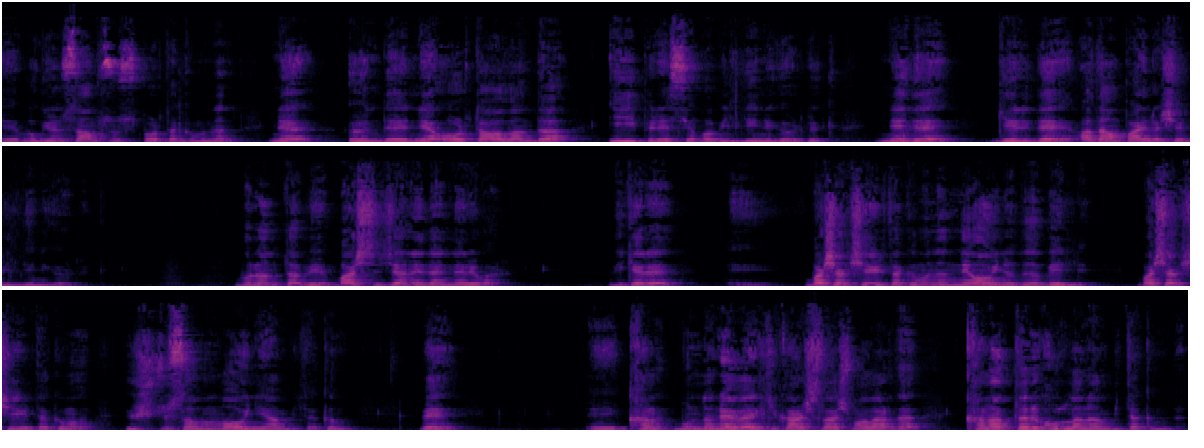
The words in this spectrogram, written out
e, bugün Samsun Spor takımının ne önde ne orta alanda iyi pres yapabildiğini gördük. Ne de geride adam paylaşabildiğini gördük. Bunun tabii başlıca nedenleri var. Bir kere e, Başakşehir takımının ne oynadığı belli. Başakşehir takımı üçlü savunma oynayan bir takım ve e, kan, bundan evvelki karşılaşmalarda kanatları kullanan bir takımdı.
